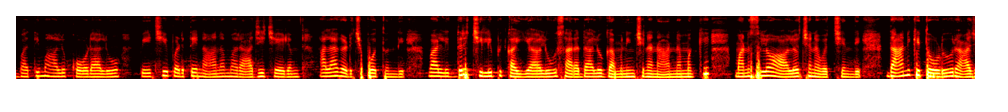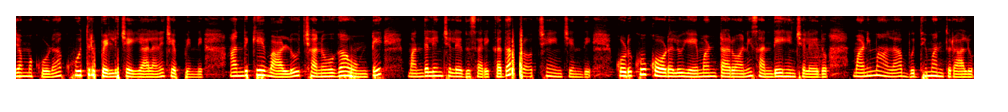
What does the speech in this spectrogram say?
బతిమాలు కోడాలు పేచీ పడితే నానమ్మ రాజీ చేయడం అలా గడిచిపోతుంది. వాళ్ళిద్దరి చిలిపి కయ్యాలు సరదాలు గమనించిన నాన్నమ్మకి మనసులో ఆలోచన వచ్చింది. దానికి తోడు రాజమ్మ కూడా కూతురు పెళ్ళి చేయాలని చెప్పింది. అందుకే వాళ్ళు చనువుగా ఉంటే మందలించలేదు సరికదా ప్రోత్సహించింది. కొడుకు కోడలు ఏమంటారో అని సందేహించలేదు. మణిమాల బుద్ధిమంతురాలు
